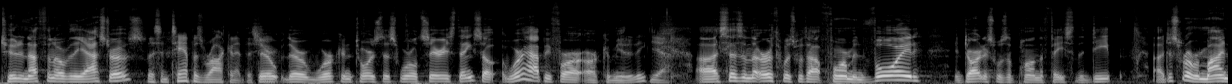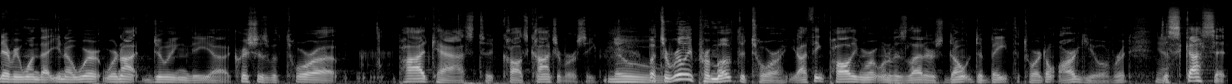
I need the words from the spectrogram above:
two to nothing over the Astros. Listen, Tampa's rocking it this They're year. they're working towards this World Series thing, so we're happy for our, our community. Yeah. Uh, it says, "And the earth was without form and void, and darkness was upon the face of the deep." I uh, just want to remind everyone that you know we're we're not doing the uh, Christians with Torah podcast to cause controversy, No. but to really promote the Torah. I think Paul even wrote one of his letters: "Don't debate the Torah, don't argue over it, discuss it."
